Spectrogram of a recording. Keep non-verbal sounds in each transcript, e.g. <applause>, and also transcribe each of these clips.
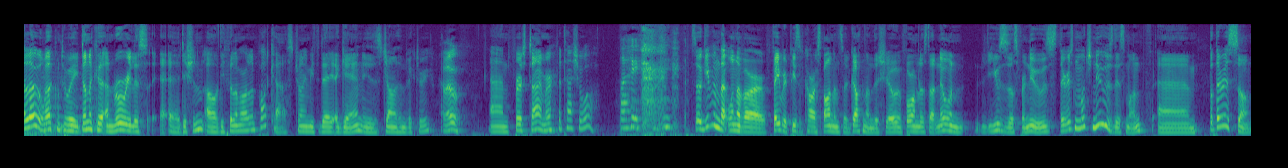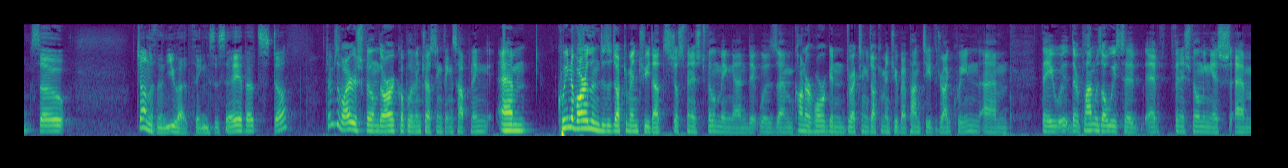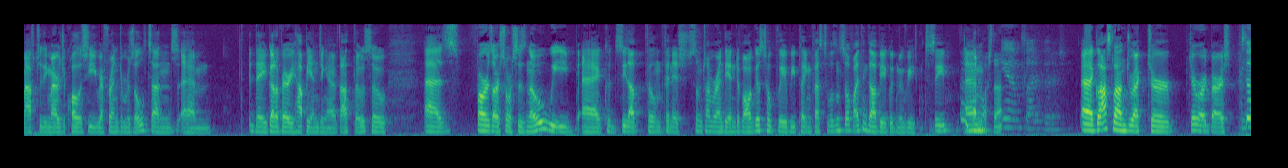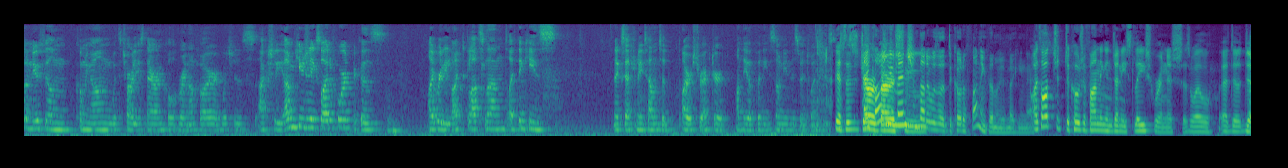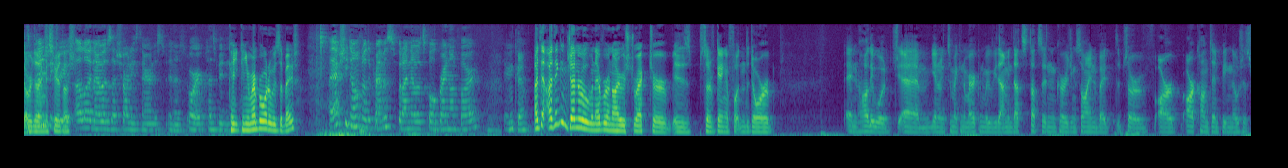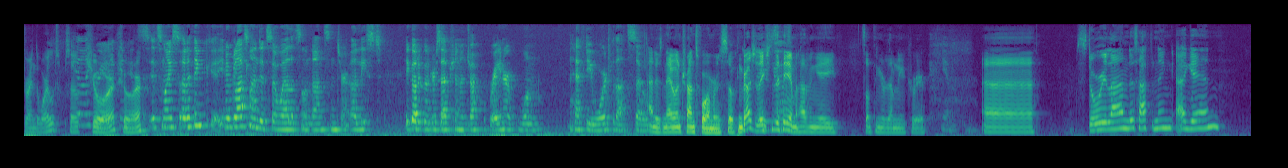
Hello and welcome to a Dunica and Roryless uh, edition of the Film Ireland podcast. Joining me today again is Jonathan Victory Hello. and first timer Natasha Waugh. Hi. <laughs> So, given that one of our favourite piece of correspondence we've gotten on this show informed us that no one uses us for news, there isn't much news this month, um, but there is some. So, Jonathan, you had things to say about stuff. In terms of Irish film, there are a couple of interesting things happening. Um, Queen of Ireland is a documentary that's just finished filming, and it was um, Conor Horgan directing a documentary about Panty, the drag queen. Um, they their plan was always to uh, finish filming it um, after the marriage equality referendum result, and um, they got a very happy ending out of that, though. So, as far as our sources know, we uh, could see that film finished sometime around the end of August. Hopefully, it'll be playing festivals and stuff. I think that'll be a good movie to see. I can Um, watch that. yeah, I'm excited for it. uh, Glassland director Gerard Barrett. He's got a new film coming on with Charlize Theron called Brain on Fire, which is actually I'm hugely excited for it because I really liked Glassland. I think he's an exceptionally talented Irish director on the up, and he's only in his mid twenties. Yes, this is I Gerard thought Barrett. you mentioned who- that it was a Dakota Fanning film he was making next. I thought Dakota Fanning and Jenny Slate were in it as well. Uh, did, did- or did I mishear that? All I know is that Charlize Theron is in it, or has been. Can, can you remember what it was about? I actually don't know the premise, but I know it's called Brain on Fire. There Okay. I, th- I think in general, whenever an Irish director is sort of getting a foot in the door in Hollywood, um, you know, to make an American movie, I mean, that's that's an encouraging sign about the, sort of our our content being noticed around the world. So Yeah, Sure, sure. It's, it's nice, and I think you know Glassland did so well at Sundance. In turn, at least it got a good reception, and Jack Reynor won a hefty award for that. So and is now in Transformers. So congratulations to him go. on having a something resembling a career. Yeah. Uh, Storyland is happening again,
